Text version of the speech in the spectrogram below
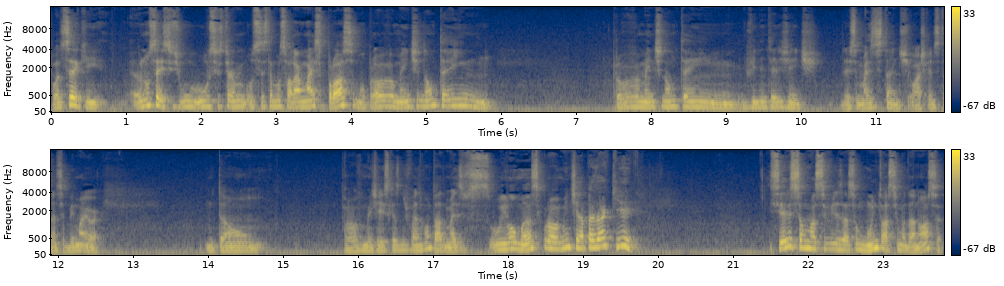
Pode ser que. Eu não sei se o, sistema, o sistema solar mais próximo provavelmente não tem. Provavelmente não tem vida inteligente. Desse mais distante. Eu acho que a distância é bem maior. Então, Provavelmente é isso que eles não fazem contato. Mas o Elon Musk provavelmente é, apesar que. Se eles são uma civilização muito acima da nossa.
